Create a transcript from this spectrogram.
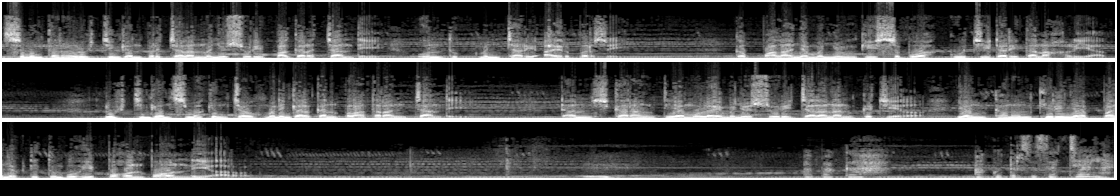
Sementara Luh Jinggan berjalan menyusuri pagar candi untuk mencari air bersih. Kepalanya menyungki sebuah guci dari tanah liat. Luh Jinggan semakin jauh meninggalkan pelataran candi. Dan sekarang dia mulai menyusuri jalanan kecil yang kanan kirinya banyak ditumbuhi pohon-pohon liar. Apakah aku tersesat jalan?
